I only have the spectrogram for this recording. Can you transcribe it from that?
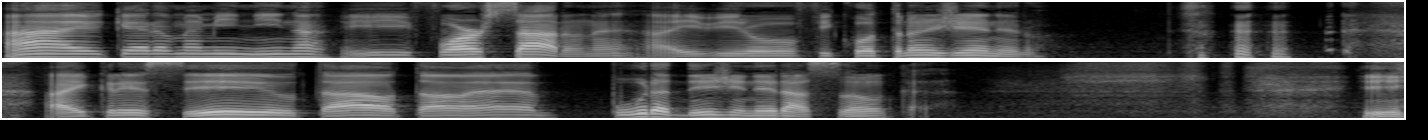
Ah, eu quero uma menina e forçaram, né? Aí virou, ficou transgênero. Aí cresceu, tal, tal, é pura degeneração, cara. E,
